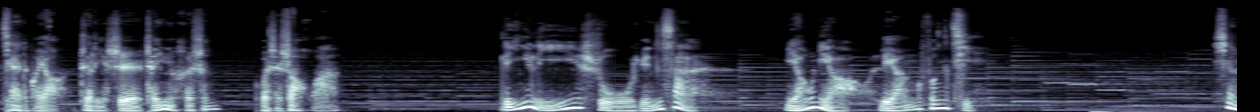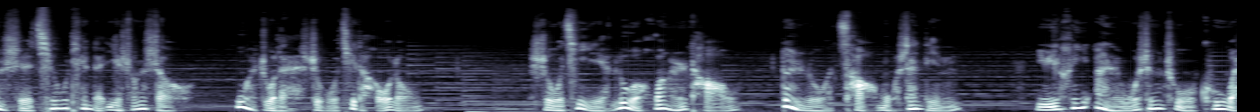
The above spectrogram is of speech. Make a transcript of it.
亲爱的朋友，这里是晨韵和声，我是少华。离离暑云散，袅袅凉风起。像是秋天的一双手，握住了暑气的喉咙。暑气落荒而逃，遁入草木山林，于黑暗无声处枯萎，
